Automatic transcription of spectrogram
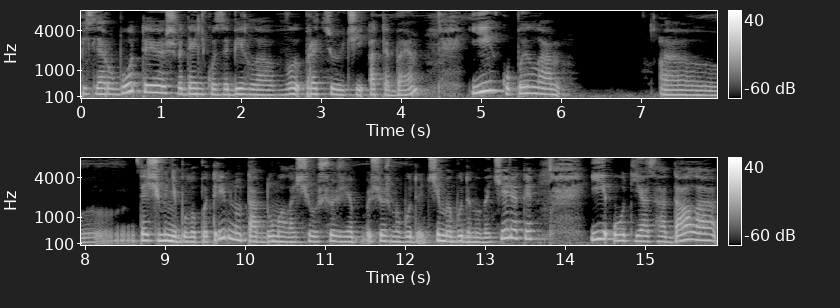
після роботи швиденько забігла в працюючий АТБ і купила е, те, що мені було потрібно. Так, думала, що, що, ж, я, що ж ми буде, чим ми будемо вечеряти. І от я згадала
